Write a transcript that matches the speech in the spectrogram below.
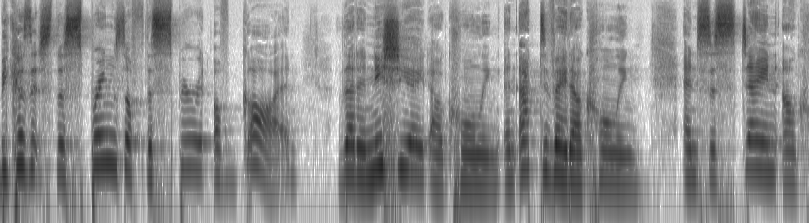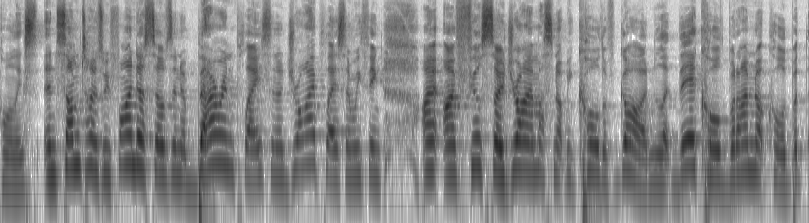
Because it's the springs of the Spirit of God that initiate our calling and activate our calling and sustain our callings. And sometimes we find ourselves in a barren place, in a dry place, and we think, I, I feel so dry, I must not be called of God. And they're called, but I'm not called. But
